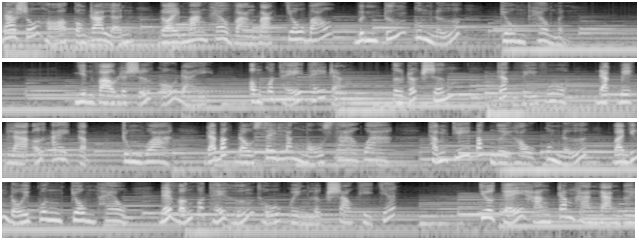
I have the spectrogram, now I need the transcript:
Đa số họ còn ra lệnh đòi mang theo vàng bạc châu báu, binh tướng cung nữ, chôn theo mình. Nhìn vào lịch sử cổ đại, ông có thể thấy rằng từ rất sớm, các vị vua, đặc biệt là ở Ai Cập, Trung Hoa, đã bắt đầu xây lăng mộ xa hoa, thậm chí bắt người hầu cung nữ và những đội quân chôn theo để vẫn có thể hưởng thụ quyền lực sau khi chết. Chưa kể hàng trăm hàng ngàn người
